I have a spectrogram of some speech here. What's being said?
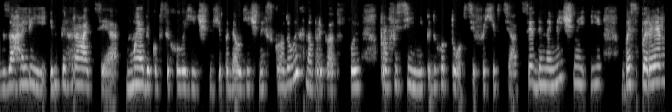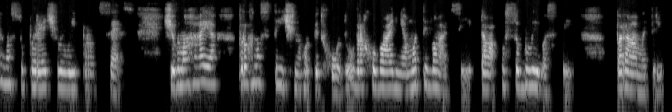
взагалі інтеграція медико-психологічних і педагогічних складових, наприклад, в професійній підготовці фахівця, це динамічний і безперервно суперечливий процес, що вимагає прогностичного підходу, врахування мотивації та особливостей параметрів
